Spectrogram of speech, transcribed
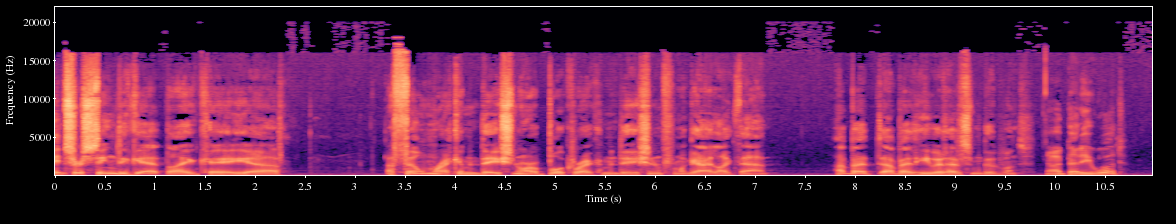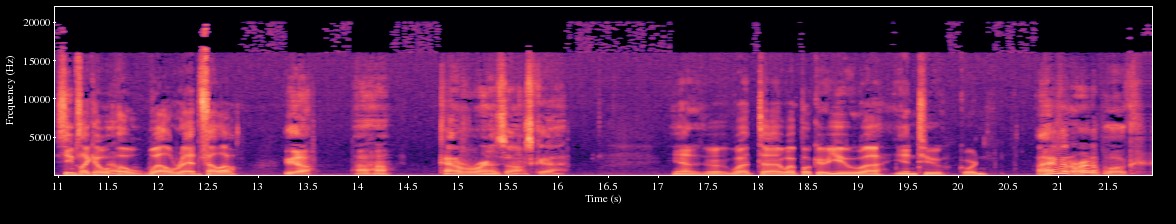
interesting to get like a uh, a film recommendation or a book recommendation from a guy like that. I bet I bet he would have some good ones. I bet he would. Seems like a, a well-read fellow. Yeah. Uh huh. Kind of a Renaissance guy. Yeah. What uh, what book are you uh, into, Gordon? I haven't read a book.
